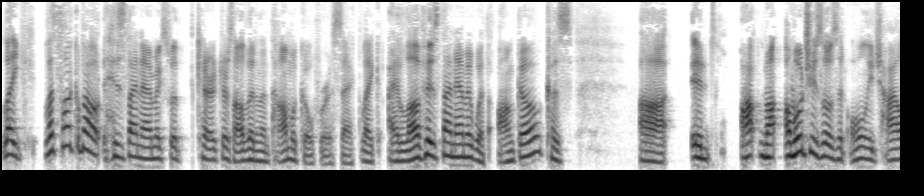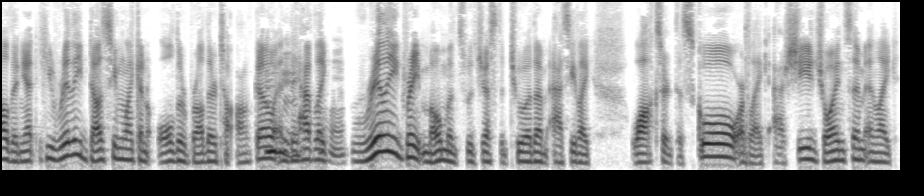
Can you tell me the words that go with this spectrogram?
like let's talk about his dynamics with characters other than Tamako for a sec. Like I love his dynamic with Anko because uh it uh, not- is an only child and yet he really does seem like an older brother to Anko and they Mhm. have like Mhm. really great moments with just the two of them as he like walks her to school or like as she joins him and like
